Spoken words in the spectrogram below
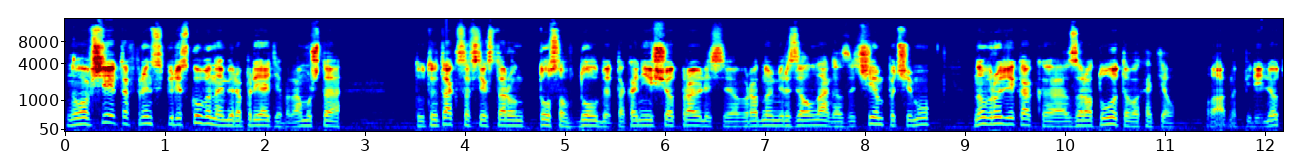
Ну, вообще, это, в принципе, рискованное мероприятие, потому что тут и так со всех сторон тосов долбят. Так они еще отправились в родной мир Зелнага. Зачем? Почему? Ну, вроде как э, Заратул этого хотел. Ладно, перелет.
